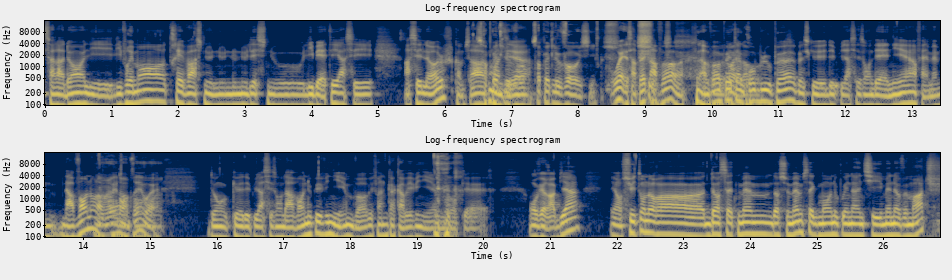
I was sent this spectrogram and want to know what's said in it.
ça là-dedans. Il, il est vraiment très vaste, nous, nous, nous laisse nous liberté assez, assez large, comme ça. ça, peut être le dire. va, ça peut être le va aussi. Ouais, ça peut être la VA. La VA Ouais, peut être ouais, un gros VA. blooper parce que depuis la saison dernière, enfin même d'avant, non, la Ouais, d'avant, rentrée, ouais. Donc euh, depuis la saison d'avant, nous peut venir, on va faire un caca venir. Donc euh, on verra bien. Et ensuite, on aura dans cette même dans ce même segment, nous pouvons un petit man of the match.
